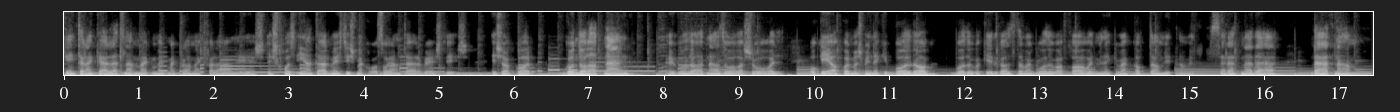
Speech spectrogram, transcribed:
kénytelen, kelletlen, meg, meg, meg megfelelni, és, és hoz ilyen termést is, meg hoz olyan termést is. És akkor gondolhatnánk, gondolhatná az olvasó, hogy oké, okay, akkor most mindenki boldog, boldog a két gazda, meg boldog a fa, hogy mindenki megkapta, amit, amit szeretne, de, de hát nem.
